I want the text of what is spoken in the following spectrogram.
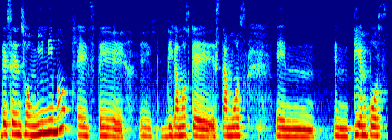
descenso mínimo. Este, eh, digamos que estamos en, tiempos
